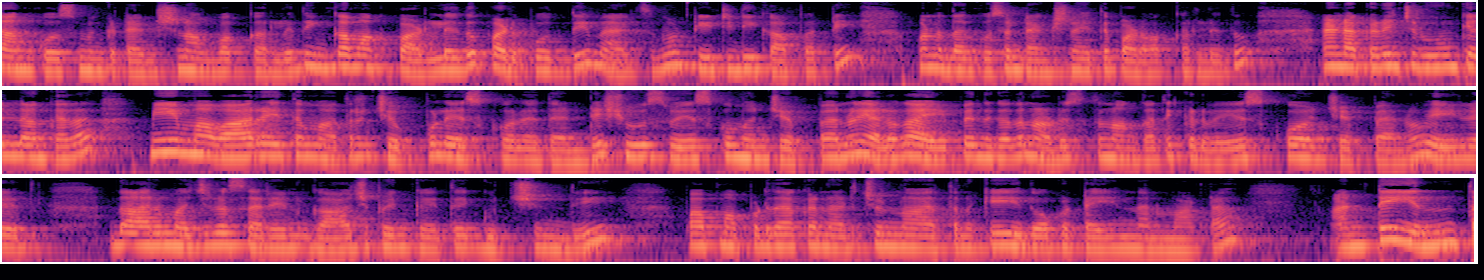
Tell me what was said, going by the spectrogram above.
దానికోసం ఇంకా టెన్షన్ అవ్వక్కర్లేదు. ఇంకా మాకు పడలేదు పడిపోద్ది మ్యాక్సిమం టీటీడీ కాబట్టి మనం దానికోసం టెన్షన్ అయితే పడవక్కర్లేదు. అండ్ అక్కడి నుంచి రూమ్కి వెళ్ళాం కదా మీ మా వారైతే మాత్రం చెప్పులు వేసుకోలేదండి. షూస్ వేసుకోమని చెప్పాను. ఎలాగో అయిపోయింది కదా నడుస్తున్నాం కదా ఇక్కడ వేసుకో అని చెప్పాను. వేయలేదు. దారి మధ్యలో సరైన గాజు పెంక్ అయితే గుచ్చింది. పాపం అప్పటిదాకా నడుచున్న అతనికి ఇది ఒకటి అయిందనమాట అంటే ఎంత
